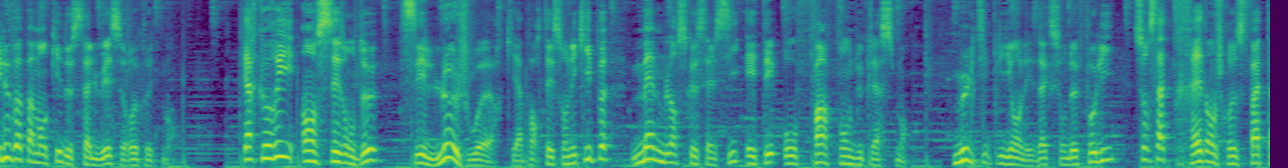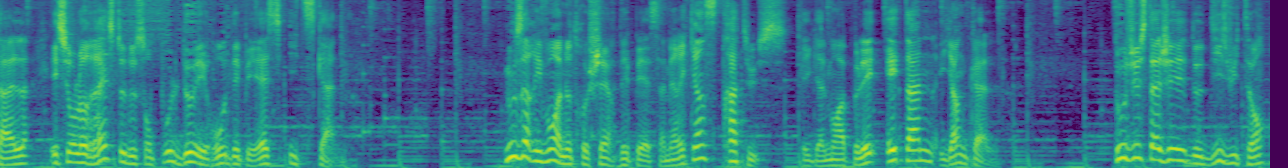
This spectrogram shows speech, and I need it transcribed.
il ne va pas manquer de saluer ce recrutement. Car Cory, en saison 2, c'est LE joueur qui a porté son équipe, même lorsque celle-ci était au fin fond du classement, multipliant les actions de folie sur sa très dangereuse fatale et sur le reste de son pool de héros DPS Hitscan. Nous arrivons à notre cher DPS américain Stratus, également appelé Ethan Yankel. Tout juste âgé de 18 ans,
